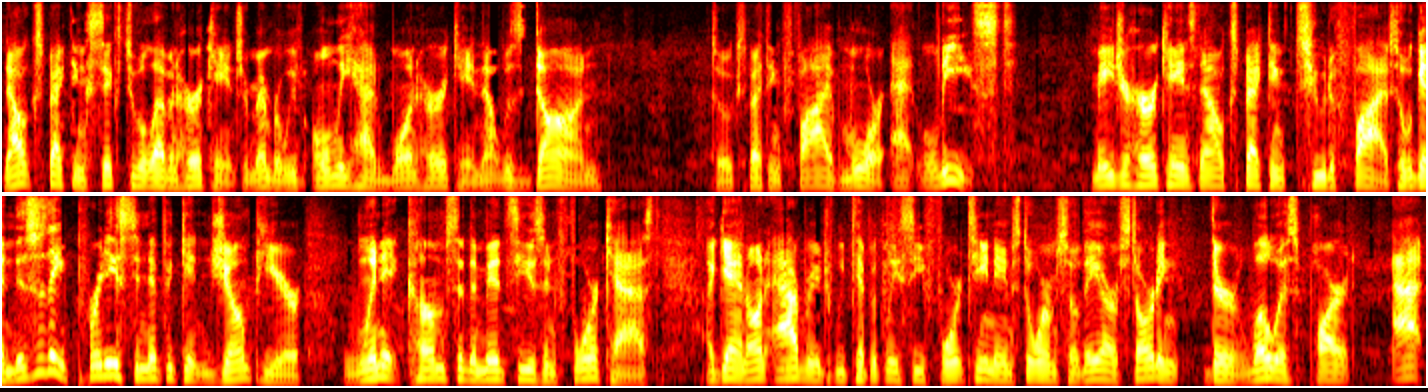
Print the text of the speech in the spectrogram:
Now expecting 6 to 11 hurricanes. Remember, we've only had one hurricane. That was Don. So expecting five more at least. Major hurricanes now expecting 2 to 5. So again, this is a pretty significant jump here when it comes to the midseason forecast. Again, on average, we typically see 14 named storms, so they are starting their lowest part at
